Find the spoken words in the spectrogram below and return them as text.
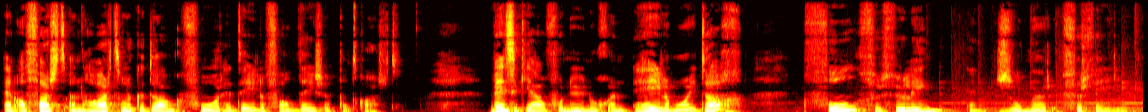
En alvast een hartelijke dank voor het delen van deze podcast. Wens ik jou voor nu nog een hele mooie dag, vol vervulling en zonder verveling.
